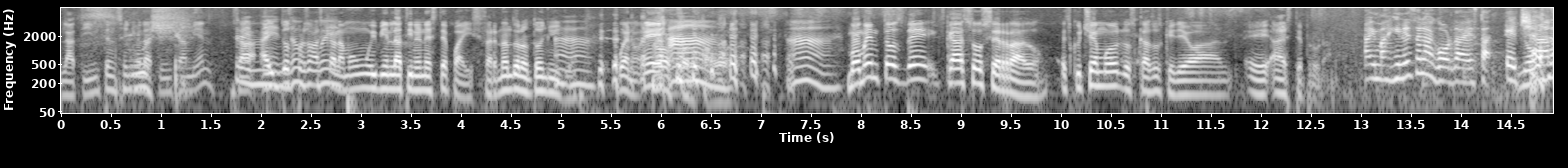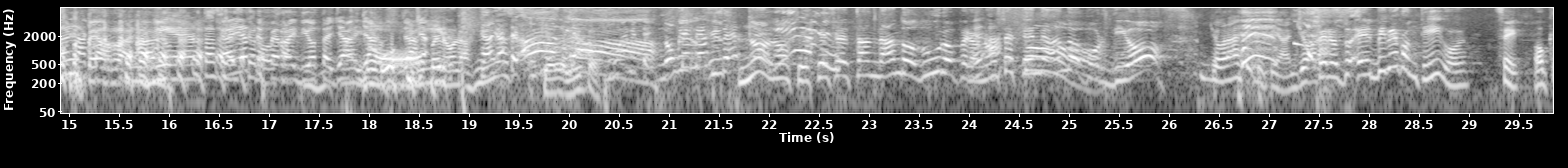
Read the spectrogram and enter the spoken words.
latín te enseño latín también. O sea, hay Tremendo, dos personas pues. que hablamos muy bien latín en este país, Fernando Londoño y Ah. yo. Bueno, eh, Ah. Ah. momentos de caso cerrado. Escuchemos los casos que llevan eh, a este programa. Ah, Imagínese la gorda esta, echada en la cama, abierta, Cállate, perra idiota, ya, ya, no, ya. pero las niñas- Cállate, Qué ¡ah, bonito. ya! No me. No, no, si es que se están dando duro, pero no se estén dando, por Dios. Llora, estúpida, llora. Pero tú- él vive contigo. Sí. Ok.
